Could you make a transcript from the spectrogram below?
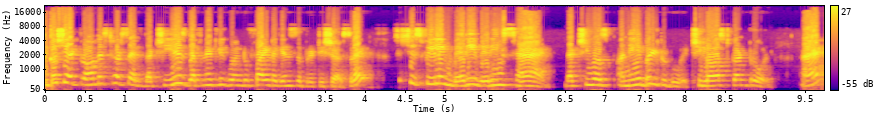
because she had promised herself that she is definitely going to fight against the Britishers, right? So she's feeling very, very sad that she was unable to do it. She lost control and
